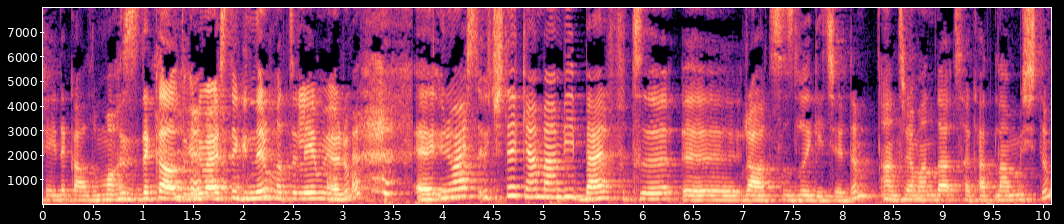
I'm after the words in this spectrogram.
şeyde kaldım, mazide kaldım. üniversite günlerimi hatırlayamıyorum. Ee, üniversite 3'teyken ben bir bel fıtığı e, rahatsızlığı geçirdim. Antrenmanda sakatlanmıştım.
